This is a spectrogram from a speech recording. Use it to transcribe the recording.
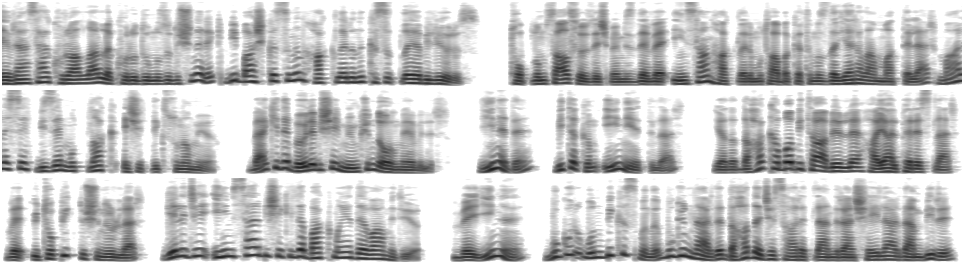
evrensel kurallarla koruduğumuzu düşünerek bir başkasının haklarını kısıtlayabiliyoruz. Toplumsal sözleşmemizde ve insan hakları mutabakatımızda yer alan maddeler maalesef bize mutlak eşitlik sunamıyor. Belki de böyle bir şey mümkün de olmayabilir. Yine de bir takım iyi niyetliler ya da daha kaba bir tabirle hayalperestler ve ütopik düşünürler geleceğe iyimser bir şekilde bakmaya devam ediyor. Ve yine bu grubun bir kısmını bugünlerde daha da cesaretlendiren şeylerden biri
